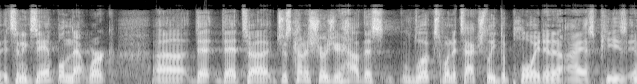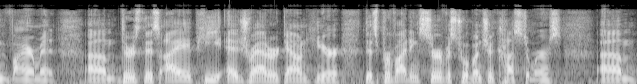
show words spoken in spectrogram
It's an example network uh, that, that uh, just kind of shows you how this looks when it's actually deployed in an ISP's environment. Um, there's this IAP edge router down here that's providing service to a bunch of customers. Um,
